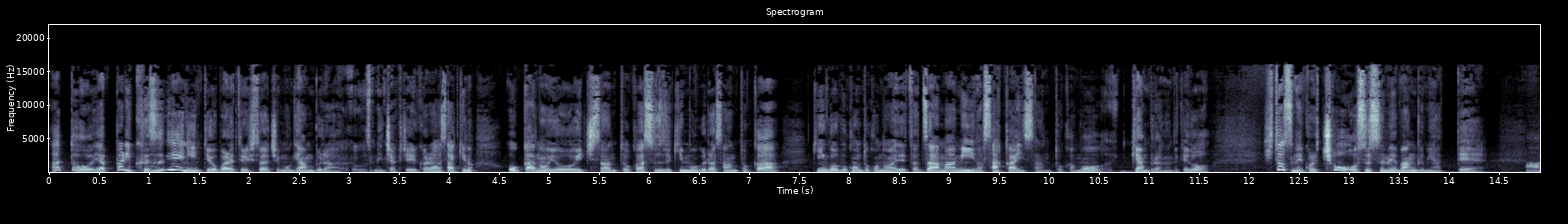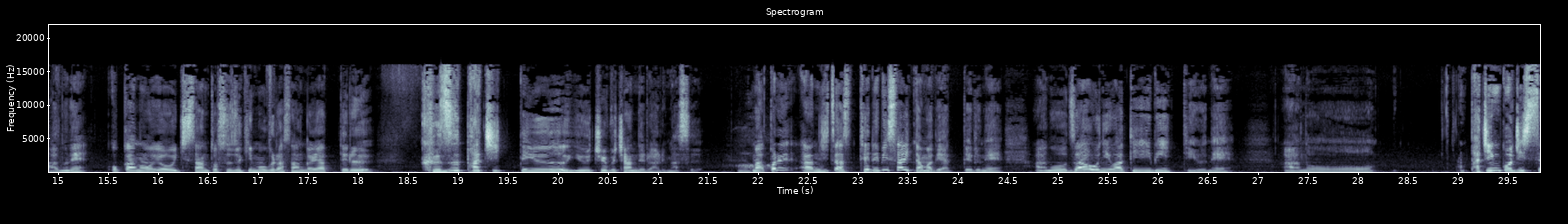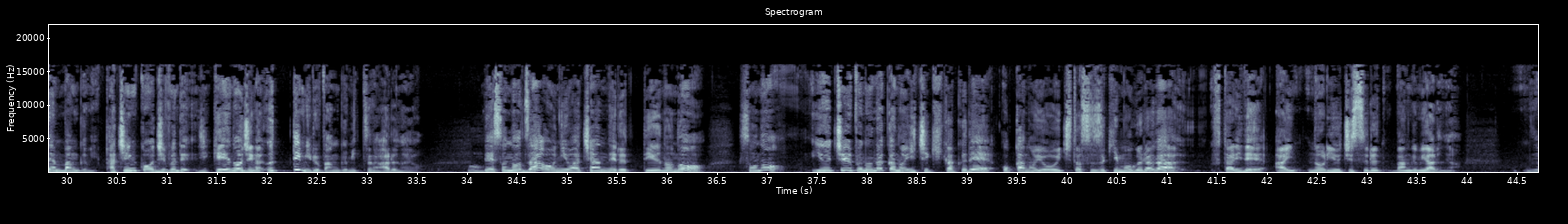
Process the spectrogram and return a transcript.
あと、やっぱりクズ芸人って呼ばれてる人たちもギャンブラーめちゃくちゃいるから、さっきの岡野陽一さんとか鈴木もぐらさんとか、キングオブコントこの前出たザ・マミーの酒井さんとかもギャンブラーなんだけど、一つね、これ超おすすめ番組あって、あのね、岡野陽一さんと鈴木もぐらさんがやってる、クズパチっていう YouTube チャンネルあります。まあこれ、あの、実はテレビ埼玉でやってるね、あの、ザ・お庭 TV っていうね、あのーパチンコ実践番組、パチンコを自分で芸能人が打ってみる番組っていうのがあるのよ。で、そのザ・お庭チャンネルっていうのの、その YouTube の中の一企画で、岡野陽一と鈴木もぐらが二人で乗り打ちする番組があるのよ。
